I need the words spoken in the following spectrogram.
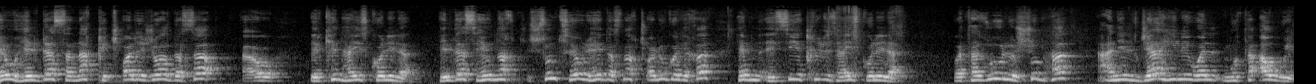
هو هل دسا نقش أولي جوال دسا أو إركن هايز كوليلا. هل داس هو نخ سنت هو هي داس نخ علو قال خا هبن هسي كلز هايز كوليلا. وتزول الشبهة عن الجاهل والمتأول.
